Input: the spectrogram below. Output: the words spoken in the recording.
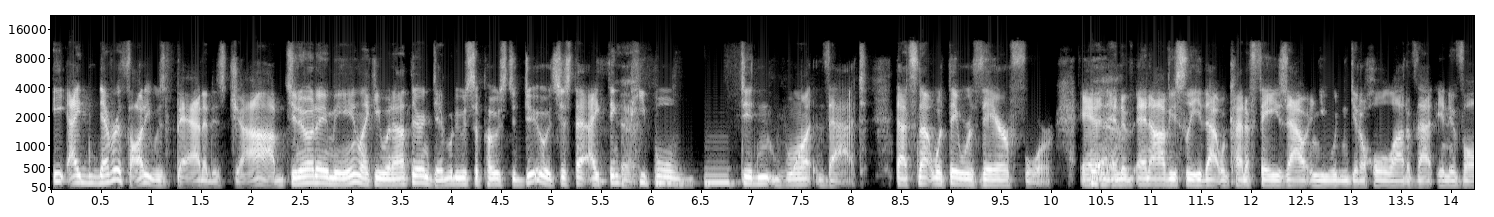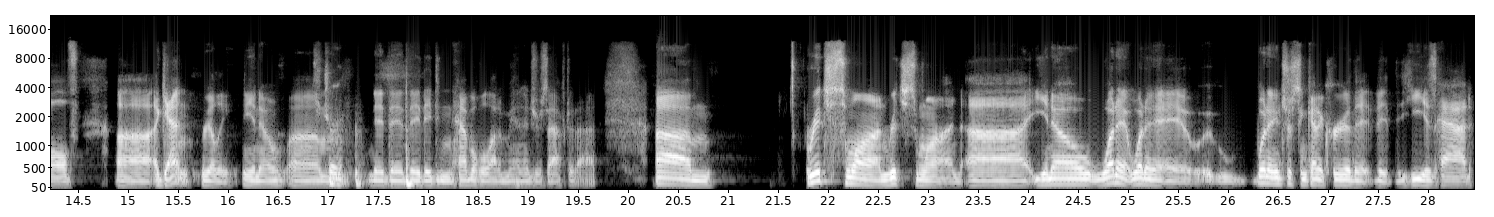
he, I never thought he was bad at his job. Do you know what I mean? Like he went out there and did what he was supposed to do. It's just that I think yeah. people didn't want that. That's not what they were there for. And yeah. and and obviously that would kind of phase out, and you wouldn't get a whole lot of that in Evolve uh, again. Really, you know, um, they, they they didn't have a whole lot of managers after that. Um, Rich Swann, Rich Swann. Uh, you know what a what a what an interesting kind of career that, that, he has had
